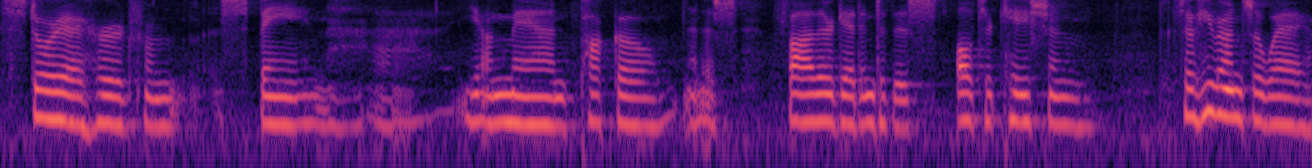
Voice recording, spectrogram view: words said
story I heard from Spain. A young man, Paco, and his father get into this altercation. So he runs away.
